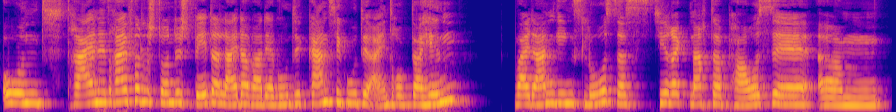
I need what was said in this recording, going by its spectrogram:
Und drei, eine Dreiviertelstunde später, leider war der gute, ganze gute Eindruck dahin, weil dann ging's los, dass direkt nach der Pause ähm,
